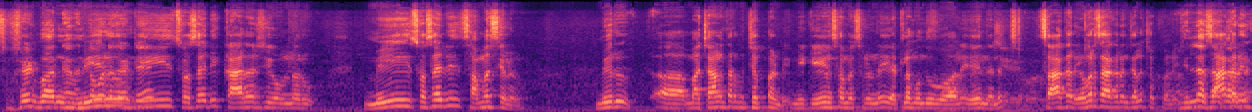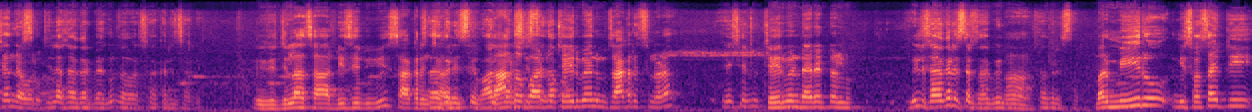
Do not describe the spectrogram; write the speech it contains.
సొసైటీ బాగా మీరు ఈ సొసైటీ కార్యదర్శిగా ఉన్నారు. మీ సొసైటీ సమస్యలను మీరు మా ఛానల్ తరపు చెప్పండి. మీకు ఏం సమస్యలు ఉన్నాయి? ఎట్లా ముందుకు పోవాలి? ఏందని సహకరి ఎవరు సహకరించాలో చెప్పండి. జిల్లా సహకార సహకరించింది ఎవరు? జిల్లా సహకార బ్యాంకులు సహ- సహకరించాలి. జిల్లా డీసీబీ సహకరించాలి. సహకరిస్తే వాళ్ళు దాంతో పాటు చైర్మన్ సహకరిస్తున్నాడా? చైర్మన్? డైరెక్టర్లు. వీళ్ళు సహకరిస్తారు సార్. సహకరిస్తారు. మరి మీరు మీ సొసైటీ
